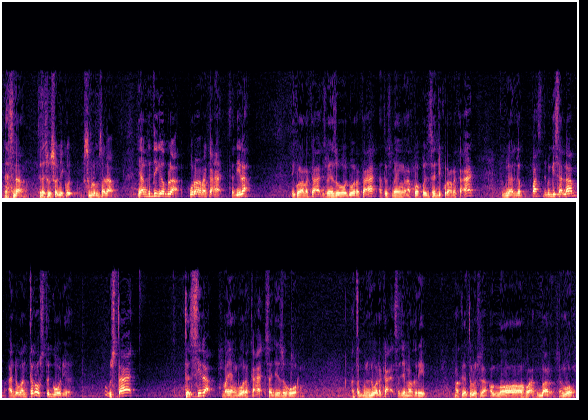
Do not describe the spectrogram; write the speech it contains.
Dah senang. Kita susun ikut sebelum salam. Yang ketiga pula Kurang rakaat. Tadilah Dia kurang rakaat Dia sebenarnya zuhur dua rakaat Atau sebenarnya apa-apa saja kurang rakaat Kemudian lepas dia bagi salam Ada orang terus tegur dia. Ustaz tersilap semayang dua rakaat saja zuhur ataupun dua rakaat saja maghrib. Maka teruslah Allahu akbar sambung.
